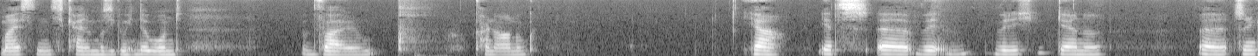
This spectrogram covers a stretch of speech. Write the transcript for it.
meistens keine Musik im Hintergrund, weil, pff, keine Ahnung. Ja, jetzt äh, will, will ich gerne äh, zu den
